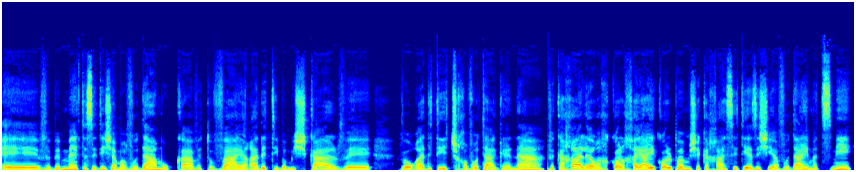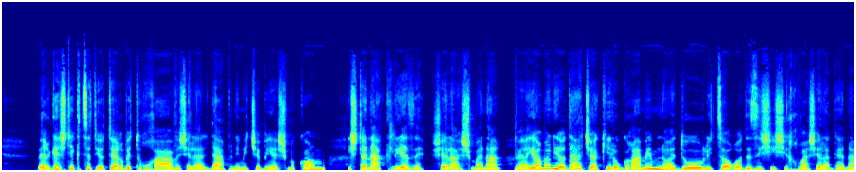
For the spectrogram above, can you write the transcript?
אה, ובאמת עשיתי שם עבודה עמוקה וטובה, ירדתי במשקל ו... והורדתי את שכבות ההגנה, וככה לאורך כל חיי, כל פעם שככה עשיתי איזושהי עבודה עם עצמי, והרגשתי קצת יותר בטוחה ושלילדה הפנימית שבי יש מקום, השתנה הכלי הזה של ההשמנה, והיום אני יודעת שהקילוגרמים נועדו ליצור עוד איזושהי שכבה של הגנה.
